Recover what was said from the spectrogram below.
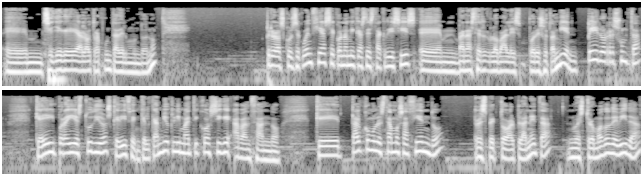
eh, se llegue a la otra punta del mundo, ¿no? Pero las consecuencias económicas de esta crisis eh, van a ser globales por eso también. Pero resulta que hay por ahí estudios que dicen que el cambio climático sigue avanzando, que tal como lo estamos haciendo respecto al planeta, nuestro modo de vida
